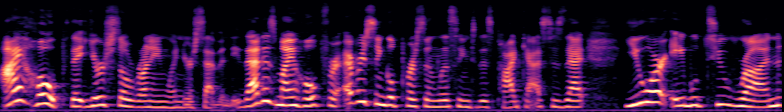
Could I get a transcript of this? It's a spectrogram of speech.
I hope that you're still running when you're 70. That is my hope for every single person listening to this podcast is that you are able to run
